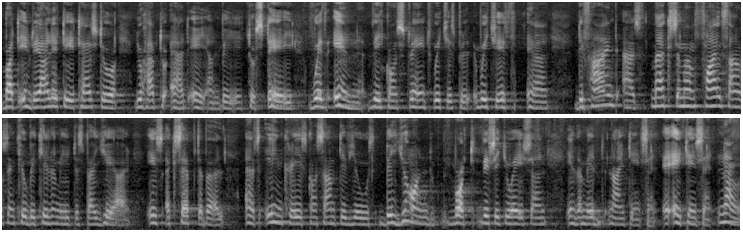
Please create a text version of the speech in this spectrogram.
But in reality, it has to, you have to add A and B to stay within the constraint which is, which is uh, defined as maximum 5,000 cubic kilometers per year is acceptable as increased consumptive use beyond what the situation in the mid 19th, 18th century, now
